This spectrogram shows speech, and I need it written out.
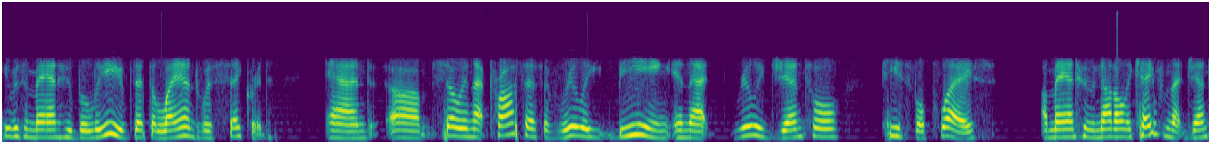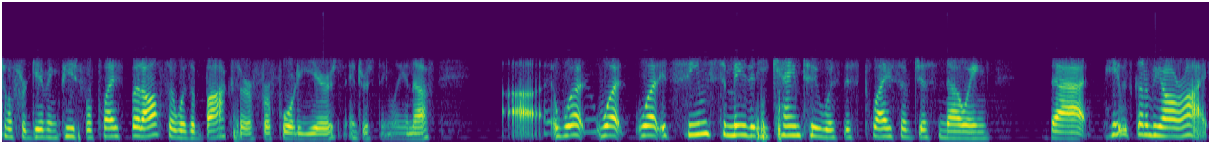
He was a man who believed that the land was sacred. And um, so, in that process of really being in that really gentle, peaceful place, a man who not only came from that gentle, forgiving, peaceful place, but also was a boxer for 40 years, interestingly enough. Uh, what what what it seems to me that he came to was this place of just knowing that he was going to be all right.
